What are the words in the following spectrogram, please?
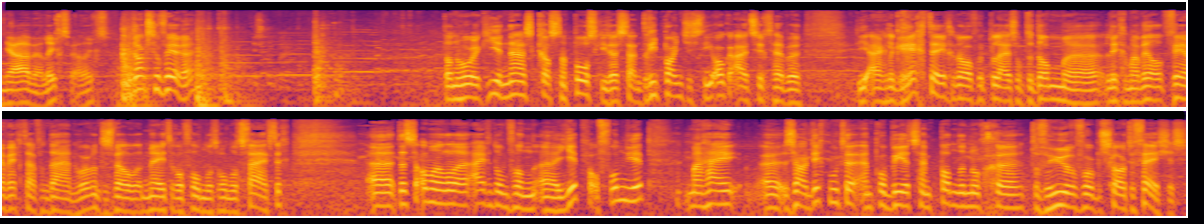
Ja, wellicht, wellicht. Bedankt zover, hè? Dan hoor ik hier naast Krasnapolski, daar staan drie pandjes die ook uitzicht hebben... die eigenlijk recht tegenover het Paleis op de Dam uh, liggen... maar wel ver weg daar vandaan, hoor. Want het is wel een meter of 100, 150. Uh, dat is allemaal uh, eigendom van Jip, of van Jip. Maar hij zou dicht moeten en probeert zijn panden nog te verhuren voor besloten feestjes.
